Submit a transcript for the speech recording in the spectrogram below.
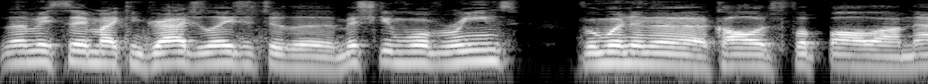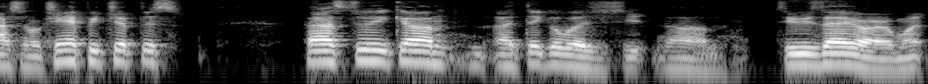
let me say my congratulations to the Michigan Wolverines for winning the college football um, national championship this past week. Um, I think it was um, Tuesday or went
